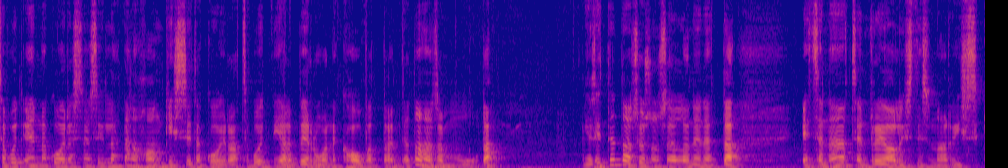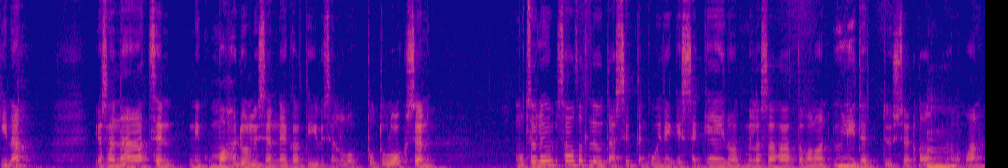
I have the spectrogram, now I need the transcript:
sä voit ennakoida sen sillä, että hanki sitä koiraa, että sä voit vielä perua ne kaupat tai mitä tahansa muuta. Ja sitten taas jos on sellainen, että, että sä näet sen realistisena riskinä, ja sä näet sen niin kuin mahdollisen negatiivisen lopputuloksen, mutta sä löy- saatat löytää sitten kuitenkin sen keino, että millä sä saat tavallaan ylitettyä sen mm. ongelman. Mm.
